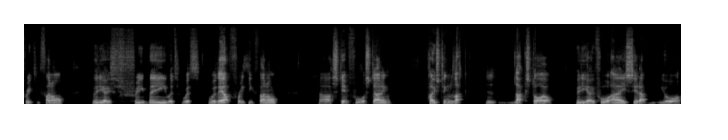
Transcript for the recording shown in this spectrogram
Freaky Funnel. Video 3B with with without Freaky Funnel. Uh, step four, starting posting luck luck style. Video 4A, set up your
